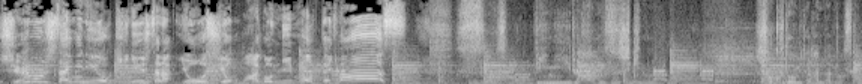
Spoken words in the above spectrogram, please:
注文したいメニューを記入したら用紙をワゴンに持っていきます。すいですねビニールハウス式の食堂みたいな感じになってますけど。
